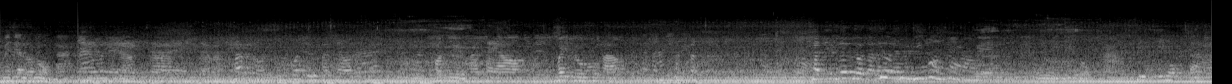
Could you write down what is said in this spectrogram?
ไม่ใช่รถผมนะ คนอื่นมาแซวได้คนอื่นมาแซวไม่รู้ครับคันนี้เรื่องยนต์อะไรนะสี่ที่หกสาม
